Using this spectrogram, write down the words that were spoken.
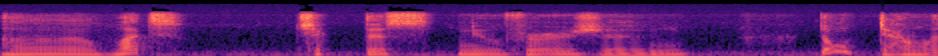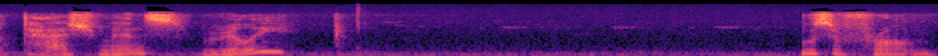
Uh, what? Check this new version. Don't download attachments, really? Who's it from?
